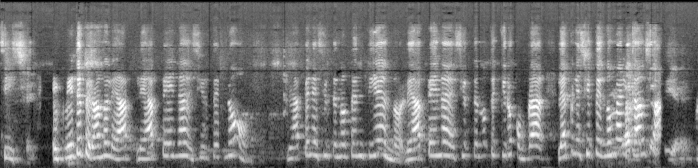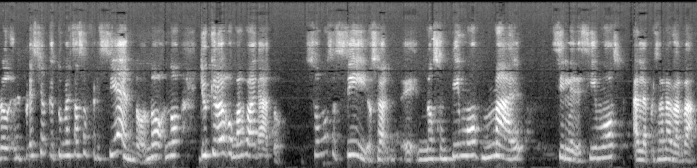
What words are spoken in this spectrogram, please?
Sí, el cliente peruano le da, le da pena decirte no, le da pena decirte no te entiendo, le da pena decirte no te quiero comprar, le da pena decirte no me alcanza ¿eh? el precio que tú me estás ofreciendo, no, no, yo quiero algo más barato. Somos así, o sea, eh, nos sentimos mal si le decimos a la persona la verdad,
